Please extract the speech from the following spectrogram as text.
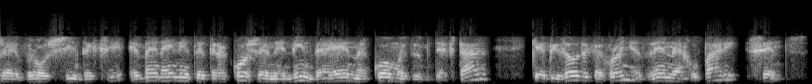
ευρώ σύνταξη, εμένα είναι 491,77 και επί 12 χρόνια δεν έχω πάρει cents.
